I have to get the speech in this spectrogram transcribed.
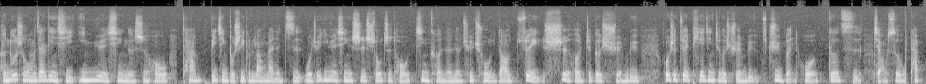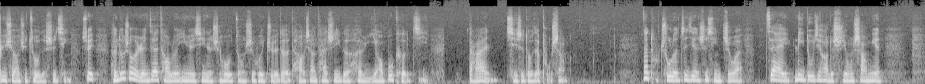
很多时候我们在练习音乐性的时候，它毕竟不是一个浪漫的字。我觉得音乐性是手指头尽可能的去处理到最适合这个旋律，或是最贴近这个旋律剧本或歌词角色，他必须要去做的事情。所以很多时候人在讨论音乐性的时候，总是会觉得好像它是一个很遥不可及。答案其实都在谱上。那除了这件事情之外，在力度记号的使用上面。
